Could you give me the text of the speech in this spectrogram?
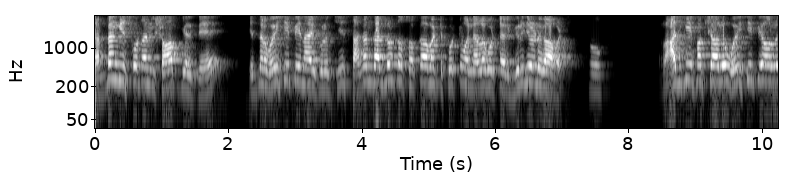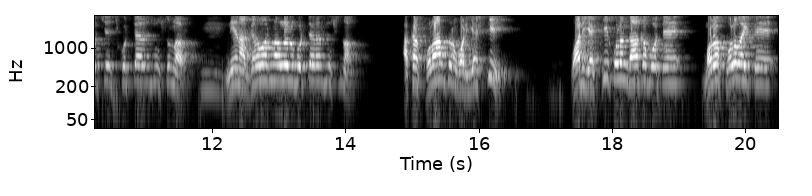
గడ్డం తీసుకోవడానికి షాప్కి వెళ్తే ఇద్దరు వైసీపీ నాయకులు వచ్చి సగం గడ్డంతో చొక్కా బట్టి కొట్టి వాడిని నిల్లగొట్టారు గిరిజనుడు కాబట్టి. రాజకీయ పక్షాలు వైసీపీ వాళ్ళు వచ్చేసి కొట్టారని చూస్తున్నారు. నేను అగ్రవర్ణాలలో కొట్టారని చూస్తున్నాను. అక్కడ కులాంతరం వాడు ఎస్టీ. వాడు ఎస్టీ కులం కాకపోతే మరో కులం అయితే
